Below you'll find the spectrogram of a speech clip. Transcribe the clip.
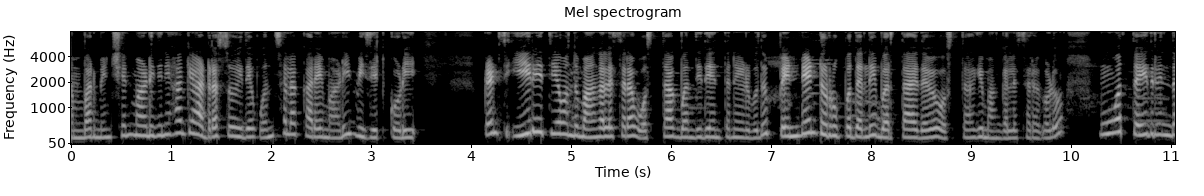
ನಂಬರ್ ಮೆನ್ಷನ್ ಮಾಡಿದ್ದೀನಿ. ಹಾಗೆ ಅಡ್ರೆಸ್ಸು ಇದೆ. ಒಂದು ಸಲ ಕರೆ ಮಾಡಿ ವಿಸಿಟ್ ಕೊಡಿ. ಫ್ರೆಂಡ್ಸ್, ಈ ರೀತಿಯ ಒಂದು ಮಾಂಗಲ್ಯ ಸರ ಹೊಸ್ದಾಗಿ ಬಂದಿದೆ ಅಂತಲೇ ಹೇಳ್ಬೋದು. ಪೆಂಡೆಂಟ್ ರೂಪದಲ್ಲಿ ಬರ್ತಾ ಇದ್ದಾವೆ ಹೊಸ್ದಾಗಿ ಮಾಂಗಲ್ಯ ಸರಗಳು. ಮೂವತ್ತೈದರಿಂದ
